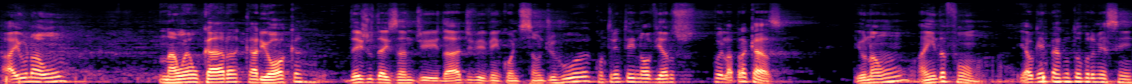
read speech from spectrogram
aí o Naum, Naum é um cara carioca, desde os 10 anos de idade, vive em condição de rua, com 39 anos foi lá para casa. Eu não ainda fuma. E alguém perguntou para mim assim:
